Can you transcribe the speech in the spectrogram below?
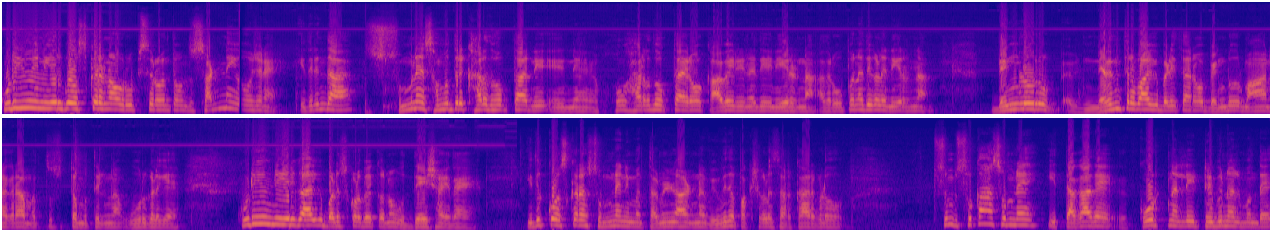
ಕುಡಿಯುವ ನೀರಿಗೋಸ್ಕರ ನಾವು ರೂಪಿಸಿರುವಂಥ ಒಂದು ಸಣ್ಣ ಯೋಜನೆ. ಇದರಿಂದ ಸುಮ್ಮನೆ ಸಮುದ್ರಕ್ಕೆ ಹರಿದು ಹೋಗ್ತಾ ಹರಿದು ಹೋಗ್ತಾ ಇರೋ ಕಾವೇರಿ ನದಿ ನೀರನ್ನು, ಅದರ ಉಪನದಿಗಳ ನೀರನ್ನು ಬೆಂಗಳೂರು ನಿರಂತರವಾಗಿ ಬೆಳೀತಾ ಇರೋ ಬೆಂಗಳೂರು ಮಹಾನಗರ ಮತ್ತು ಸುತ್ತಮುತ್ತಲಿನ ಊರುಗಳಿಗೆ ಕುಡಿಯುವ ನೀರಿಗಾಗಿ ಬಳಸ್ಕೊಳ್ಬೇಕು ಅನ್ನೋ ಉದ್ದೇಶ ಇದೆ. ಇದಕ್ಕೋಸ್ಕರ ಸುಮ್ಮನೆ ನಿಮ್ಮ ತಮಿಳುನಾಡಿನ ವಿವಿಧ ಪಕ್ಷಗಳ ಸರ್ಕಾರಗಳು ಸುಮ್, ಸುಖ ಸುಮ್ಮನೆ ಈ ತಗಾದೆ ಕೋರ್ಟ್ನಲ್ಲಿ, ಟ್ರಿಬ್ಯುನಲ್ ಮುಂದೆ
